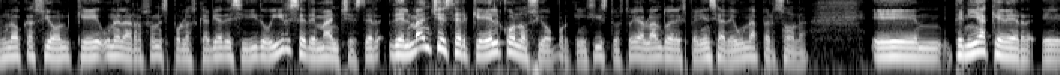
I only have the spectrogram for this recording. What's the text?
una ocasión que una de las razones por las que había decidido irse de Manchester, del Manchester que él conoció, porque insisto, estoy hablando de la experiencia de una persona, eh, tenía que ver eh,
